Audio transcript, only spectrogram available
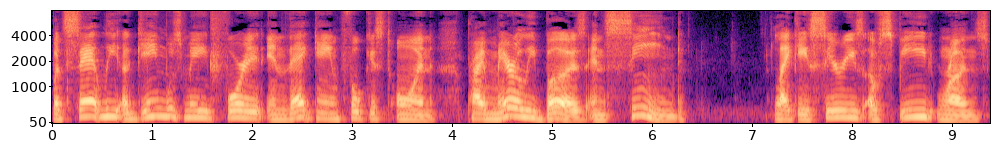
but sadly, a game was made for it, and that game focused on primarily Buzz and seemed like a series of speed runs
